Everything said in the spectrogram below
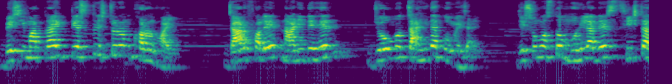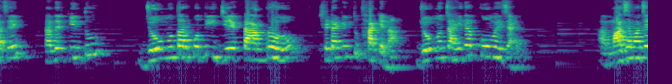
বেশি মাত্রায় টেস্টোস্টেরন ক্ষরণ হয়, যার ফলে নারী দেহের যৌন চাহিদা কমে যায়। যে সমস্ত মহিলাদের সিস্ট আছে, তাদের কিন্তু যৌনতার প্রতি যে একটা আগ্রহ, সেটা কিন্তু থাকে না। যৌন চাহিদা কমে যায়। মাঝে মাঝে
